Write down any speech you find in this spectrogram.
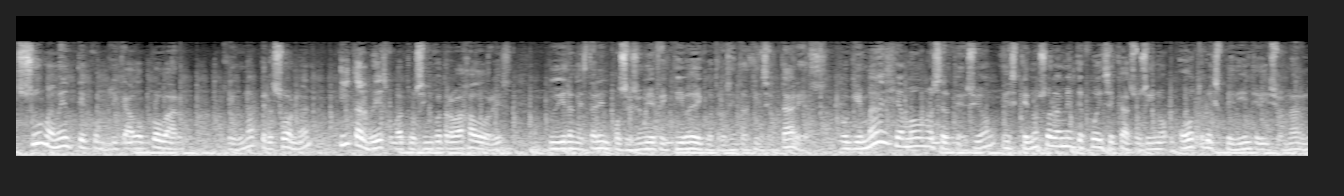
sumamente complicado probar que una persona y tal vez cuatro o cinco trabajadores pudieran estar en posesión efectiva de 415 hectáreas. Lo que más llamó nuestra atención es que no solamente fue ese caso, sino otro expediente adicional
